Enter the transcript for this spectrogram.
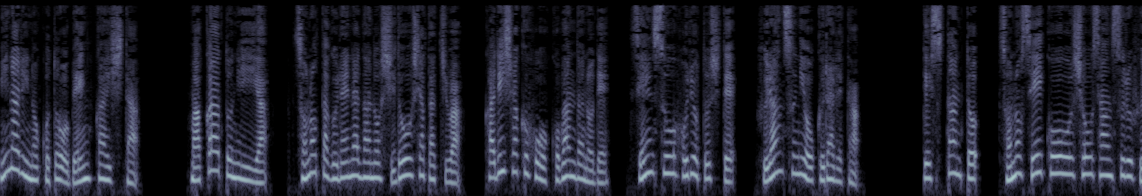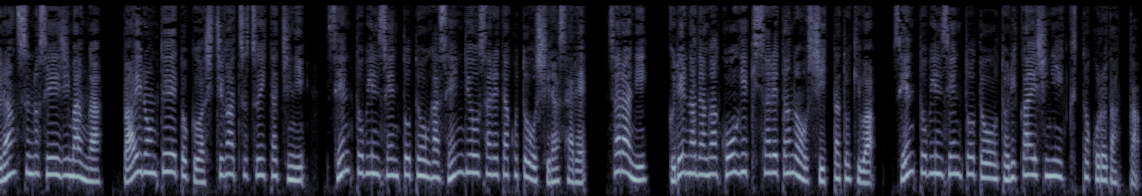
ミナリのことを弁解した。マカートニーや、その他グレナダの指導者たちは、仮釈放を拒んだので、戦争捕虜としてフランスに送られた。デスタント、その成功を称賛するフランスの政治マンが、バイロン提督は7月1日にセント・ヴィンセント島が占領されたことを知らされ、さらにグレナダが攻撃されたのを知った時は、セント・ヴィンセント島を取り返しに行くところだった。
